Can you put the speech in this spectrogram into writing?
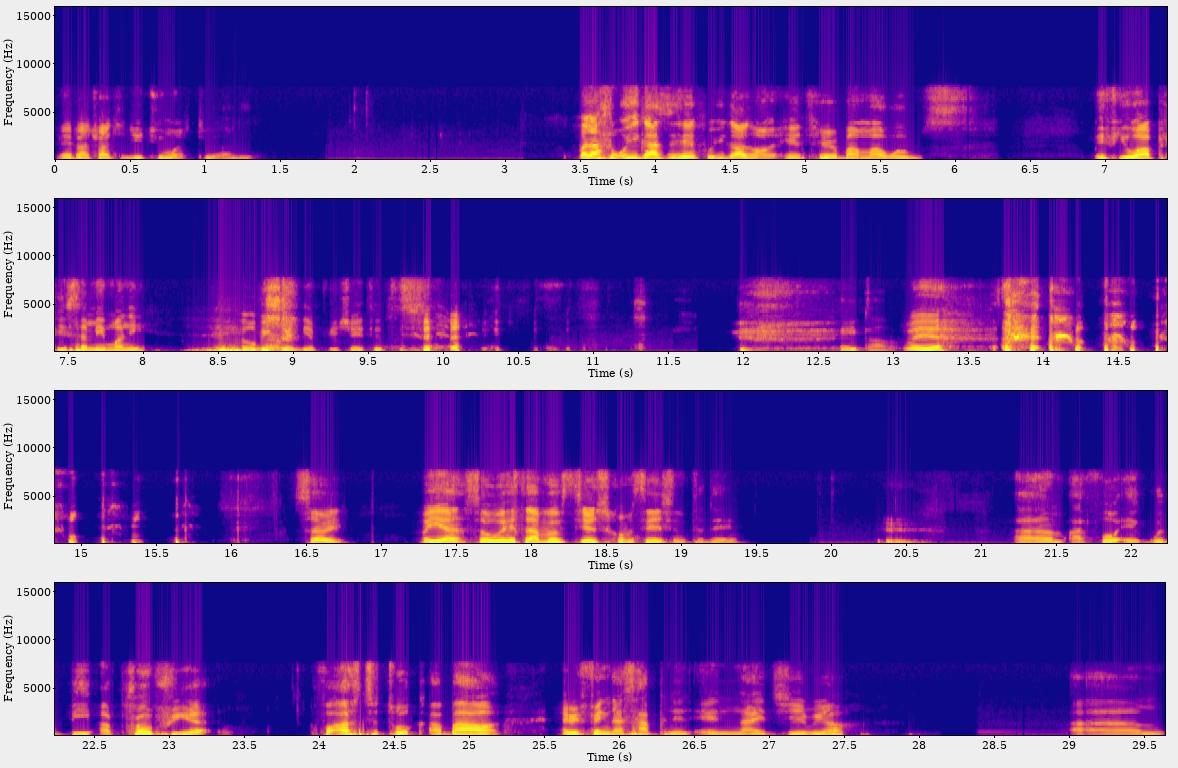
maybe I tried to do too much too early. But that's not what you guys are here for. You guys aren't here to hear about my woes. If you are, please send me money. It will be greatly appreciated. PayPal. But yeah. Sorry. But yeah, so we're here to have a serious conversation today. Mm. Um, I thought it would be appropriate for us to talk about everything that's happening in Nigeria. Um,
